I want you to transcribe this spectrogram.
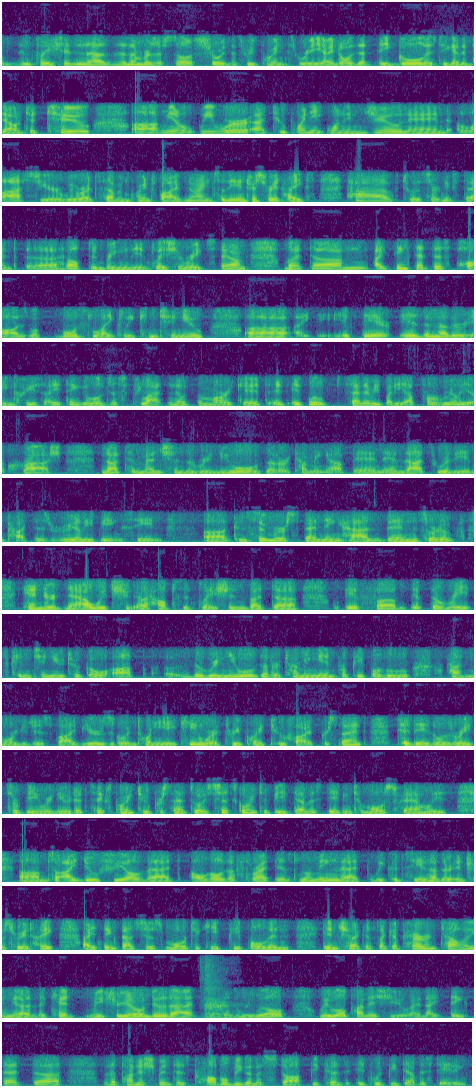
Well, inflation, uh, the numbers are still showing the 3.3. I know that the goal is to get it down to 2. Um, you know, we were at 2.81 in June, and last year we were at 7.59. So the interest rate hikes have, to a certain extent, uh, helped in bringing the inflation rates down. But um, I think that this pause will most likely continue. Uh, if there is another increase, I think it will just flatten out the market. It, it will set everybody up for really a crash, not to mention the renewals that are coming up. And, and that's where the impact is really being seen. Uh, consumer spending has been sort of hindered now, which uh, helps inflation. But uh, if um, if the rates continue to go up, uh, the renewals that are coming in for people who had mortgages five years ago in 2018 were at 3.25 percent. Today, those rates are being renewed at 6.2 percent. So it's just going to be devastating to most families. Um, so I do feel that although the threat is looming that we could see another interest rate hike, I think that's just more to keep people in in check. It's like a parent telling uh, the kid, "Make sure you don't do that because we will we will punish you." And I think that. Uh, the punishment is probably going to stop because it would be devastating.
